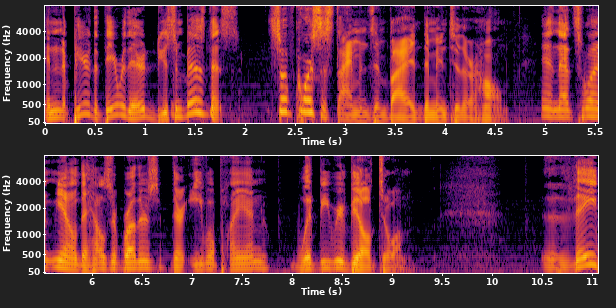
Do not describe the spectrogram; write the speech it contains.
and it appeared that they were there to do some business. So, of course, the Stinemans invited them into their home. And that's when, you know, the Helzer brothers, their evil plan would be revealed to them. They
